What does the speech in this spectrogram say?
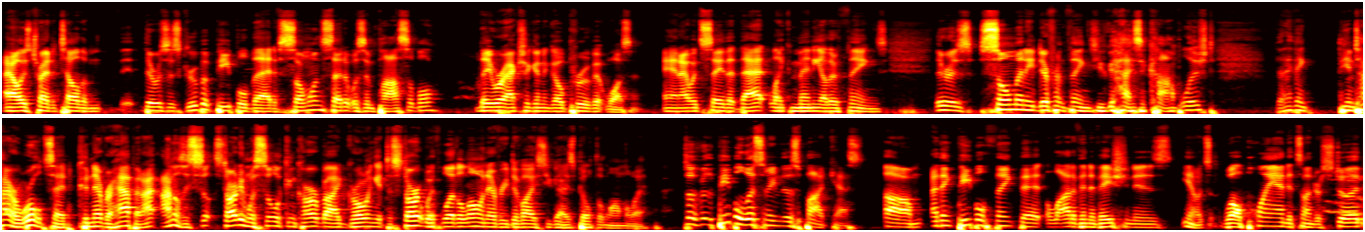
I always try to tell them there was this group of people that if someone said it was impossible, they were actually going to go prove it wasn't. And I would say that that, like many other things, there is so many different things you guys accomplished that I think the entire world said could never happen. I honestly, starting with silicon carbide, growing it to start with, let alone every device you guys built along the way. So for the people listening to this podcast, Um, I think people think that a lot of innovation is, you know, it's well planned, it's understood.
